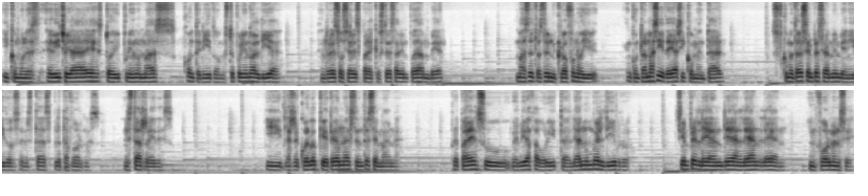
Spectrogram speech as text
Y como les he dicho, ya estoy poniendo más contenido, me estoy poniendo al día en redes sociales para que ustedes también puedan ver más detrás del micrófono y encontrar más ideas y comentar. Sus comentarios siempre serán bienvenidos en estas plataformas, en estas redes. Y les recuerdo que tengan una excelente semana preparen su bebida favorita, lean un buen libro, siempre lean, lean, lean, lean, infórmense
